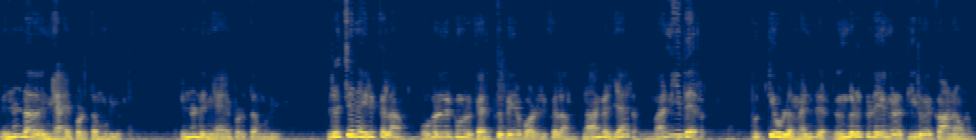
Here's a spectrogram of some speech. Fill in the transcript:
என்னண்டா அதை நியாயப்படுத்த முடியும்? என்னென்று நியாயப்படுத்த முடியும்? பிரச்சனை இருக்கலாம். ஒவ்வொருத்தருக்கும் ஒரு கருத்து வேறுபாடு இருக்கலாம். நாங்கள் யார்? மனிதர். புத்தி உள்ள மனிதர். எங்களுக்குள்ளே எங்களோட தீர்வை காணணும்.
